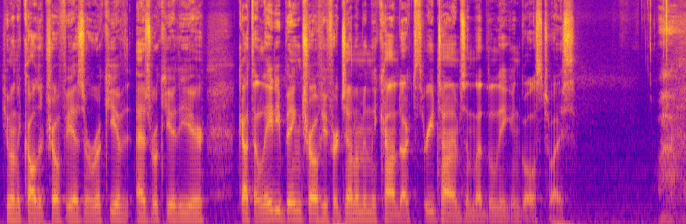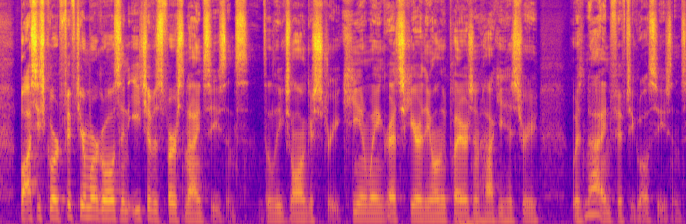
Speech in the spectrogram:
He won the Calder Trophy as a rookie of as rookie of the year, got the Lady Byng Trophy for gentlemanly conduct three times, and led the league in goals twice. Wow. Bossy scored 50 or more goals in each of his first nine seasons, the league's longest streak. He and Wayne Gretzky are the only players in hockey history with nine 50 goal seasons.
